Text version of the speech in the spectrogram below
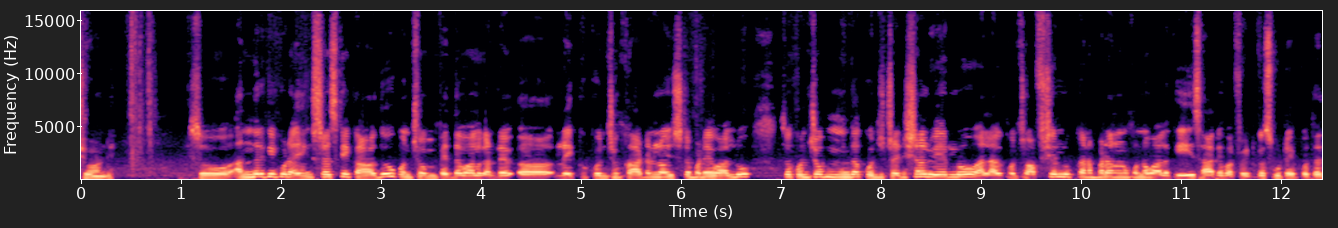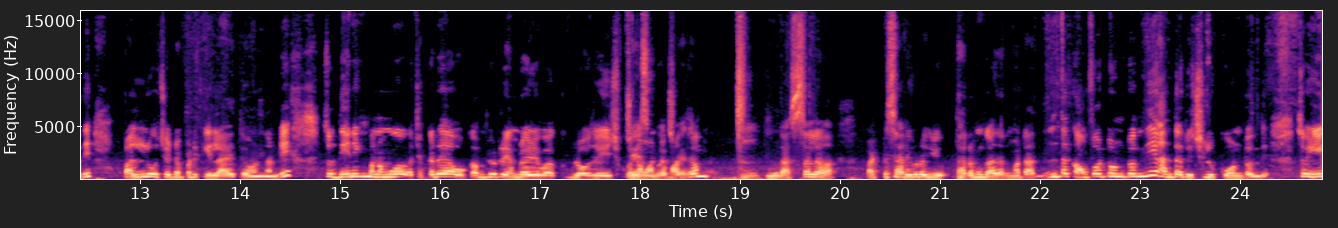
చూడండి. సో అందరికీ కూడా యంగ్స్టర్స్కే కాదు కొంచెం పెద్దవాళ్ళు అంటే లైక్ కొంచెం కాటన్లో ఇష్టపడే వాళ్ళు. సో కొంచెం ఇంకా కొంచెం ట్రెడిషనల్ వేర్లో అలా కొంచెం అఫిషియల్ లుక్ కనపడాలనుకున్న వాళ్ళకి ఈ సారీ పర్ఫెక్ట్గా సూట్ అయిపోతుంది. పళ్ళు వచ్చేటప్పటికి ఇలా అయితే ఉందండి. సో దీనికి మనము చక్కగా ఒక కంప్యూటర్ ఎంబ్రాయిడరీ వర్క్ బ్లౌజ్ వేయించుకున్నామంటే మాత్రం ఇంకా అస్సలు పట్టు సారీ కూడా తరం కాదనమాట. అంత కంఫర్ట్ ఉంటుంది అంత రిచ్ లుక్ ఉంటుంది. సో ఈ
